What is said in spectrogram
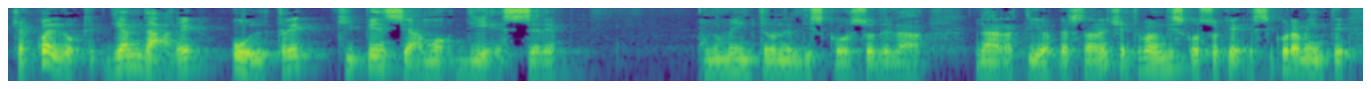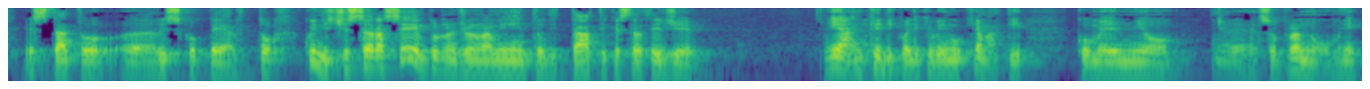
cioè quello che, di andare oltre chi pensiamo di essere non entro nel discorso della narrativa personale, eccetera, ma è un discorso che sicuramente è stato eh, riscoperto. Quindi ci sarà sempre un aggiornamento di tattiche, strategie e anche di quelli che vengono chiamati come il mio eh, soprannome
